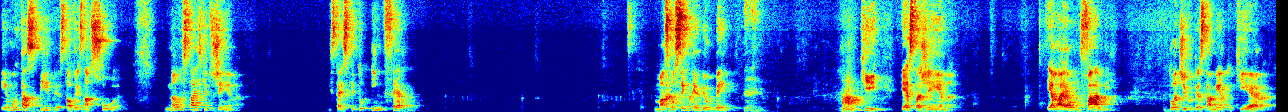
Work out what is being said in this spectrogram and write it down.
em muitas Bíblias, talvez na sua, não está escrito geena. Está escrito inferno. Mas você entendeu bem que esta geena ela é um vale do Antigo Testamento que era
